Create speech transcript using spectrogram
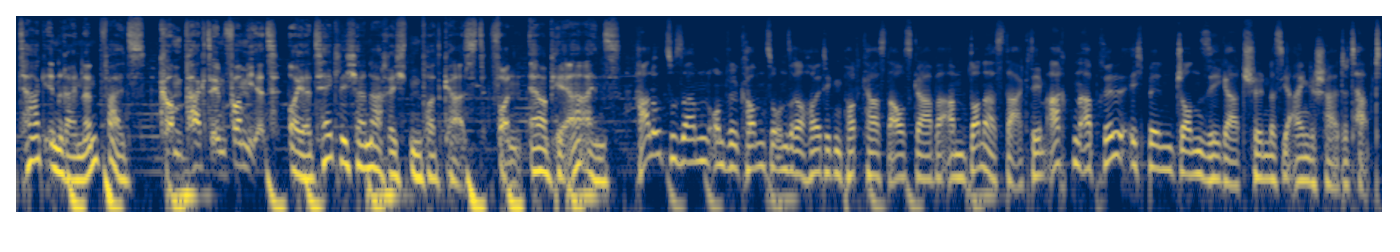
Tag in Rheinland-Pfalz. Kompakt informiert. Euer täglicher Nachrichtenpodcast von RPR1. Hallo zusammen und willkommen zu unserer heutigen Podcast-Ausgabe am Donnerstag, dem 8. April. Ich bin John Segert. Schön, dass ihr eingeschaltet habt.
